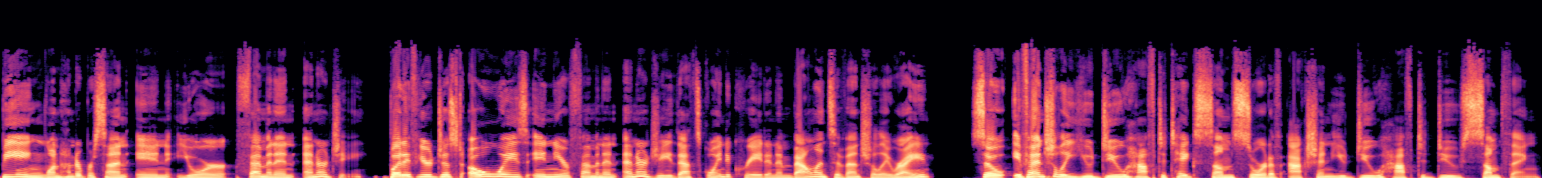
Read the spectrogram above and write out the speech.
being 100% in your feminine energy. But if you're just always in your feminine energy, that's going to create an imbalance eventually, right? So eventually you do have to take some sort of action. You do have to do something.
